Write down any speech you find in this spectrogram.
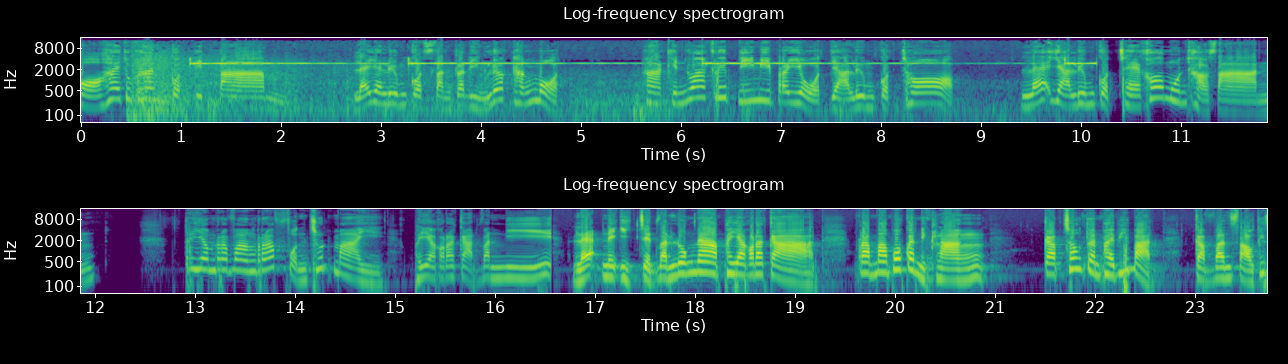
ขอให้ทุกท่านกดติดตาม และอย่าลืมกดสั่นกระดิ่งเลือกทั้งหมด หากเห็นว่าคลิปนี้มีประโยชน์อย่าลืมกดชอบ และอย่าลืมกดแชร์ข้อมูลข่าวสาร เตรียมระวังรับฝนชุดใหม่ พยากรณ์อากาศวันนี้ และในอีก 7 วันล่วงหน้าพยากรณ์อากาศ กลับมาพบกันอีกครั้ง กับช่องเตือนภัยพิบัติ กับวันเสาร์ที่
